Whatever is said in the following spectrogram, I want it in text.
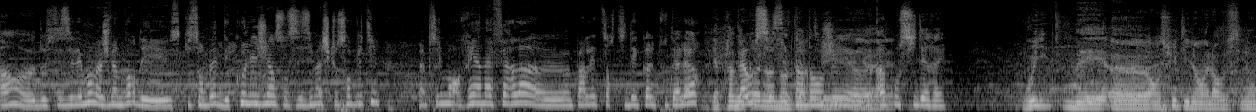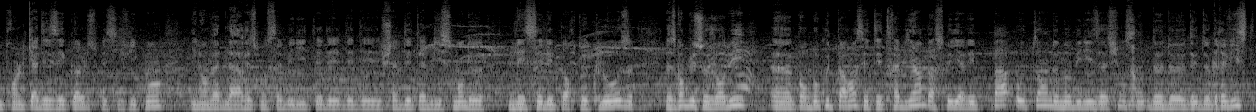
Hein, de ces éléments. Là, je viens de voir des, ce qui semble être des collégiens sur ces images qui semble-t-il absolument rien à faire là. Euh, parler de sortie d'école tout à l'heure. Là aussi, hein, c'est un danger euh, inconsidéré. Oui, mais euh, ensuite, il en, alors si on prend le cas des écoles spécifiquement, il en va de la responsabilité des, chefs d'établissement de laisser les portes closes. Parce qu'en plus aujourd'hui, euh, pour beaucoup de parents, c'était très bien parce qu'il n'y avait pas autant de mobilisation de, grévistes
